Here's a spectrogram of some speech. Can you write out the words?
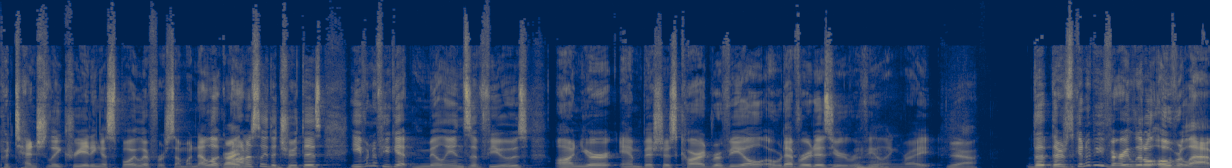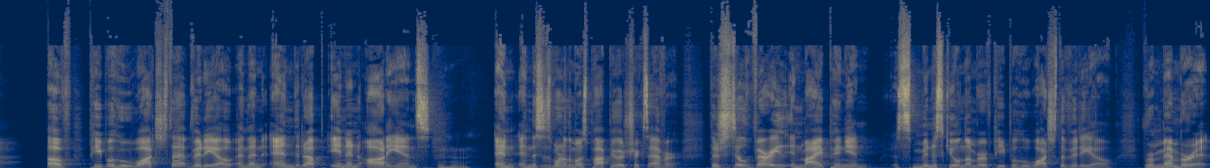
potentially creating a spoiler for someone. Now look, Right. honestly the mm-hmm. truth is, even if you get millions of views on your ambitious card reveal or whatever it is you're mm-hmm. revealing, right? yeah The, there's going to be very little overlap of people who watched that video and then ended up in an audience mm-hmm. and and this is one of the most popular tricks ever. There's still very, in my opinion, minuscule number of people who watch the video, remember it,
